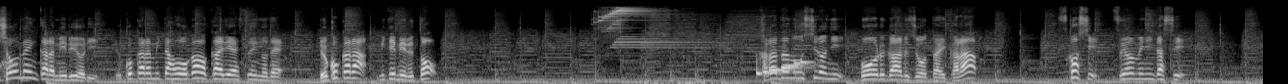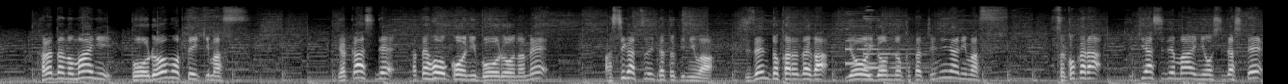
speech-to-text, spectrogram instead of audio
正面から見るより横から見た方が分かりやすいので横から見てみると体の後ろにボールがある状態から少し強めに出し体の前にボールを持っていきます。逆足で縦方向にボールを舐め足がついた時には自然と体が用意ドンの形になります。そこから利き足で前に押し出して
